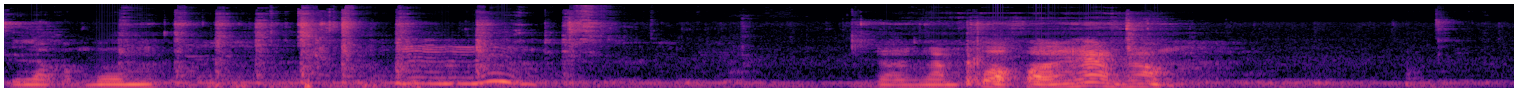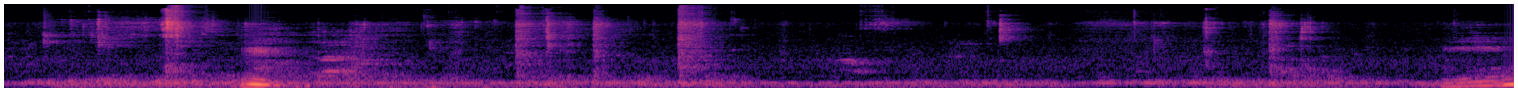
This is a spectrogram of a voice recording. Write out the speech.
กินเรากับมุมเรานำปวกปอกห้ามน้องอืมอืม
